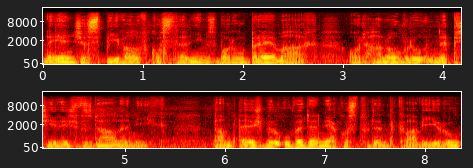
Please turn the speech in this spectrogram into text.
Nejenže zpíval v kostelním sboru v Brémách, od Hanovru nepříliš vzdálených. Tam též byl uveden jako student klavíru,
